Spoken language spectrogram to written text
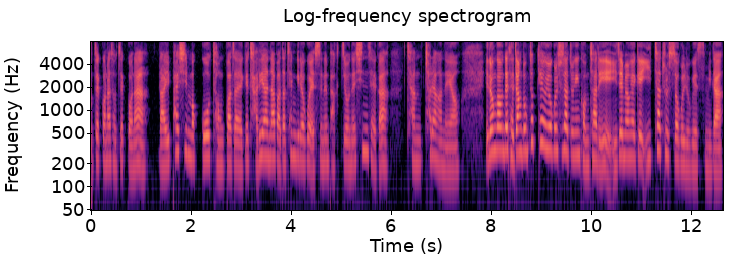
어쨌거나 저쨌거나 나이 80 먹고 전과자에게 자리 하나 받아 챙기려고 애쓰는 박지원의 신세가 참 처량하네요. 이런 가운데 대장동 특혜 의혹을 수사 중인 검찰이 이재명에게 2차 출석을 요구했습니다.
